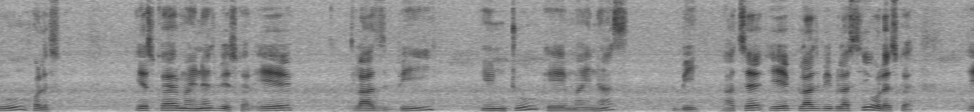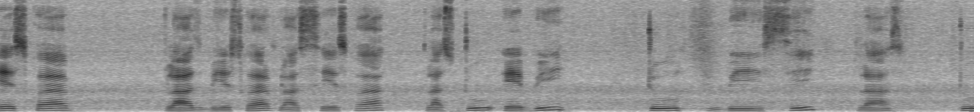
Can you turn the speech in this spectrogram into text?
two whole square A square minus B square A plus B into A minus B আছে A plus B plus C whole square A square plus B square plus C square plus two A B two B C plus two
